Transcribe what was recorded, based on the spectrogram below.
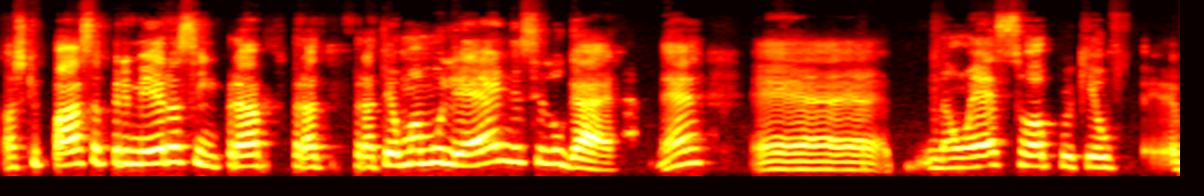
acho que passa primeiro assim para ter uma mulher nesse lugar, né? É, não é só porque eu é,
